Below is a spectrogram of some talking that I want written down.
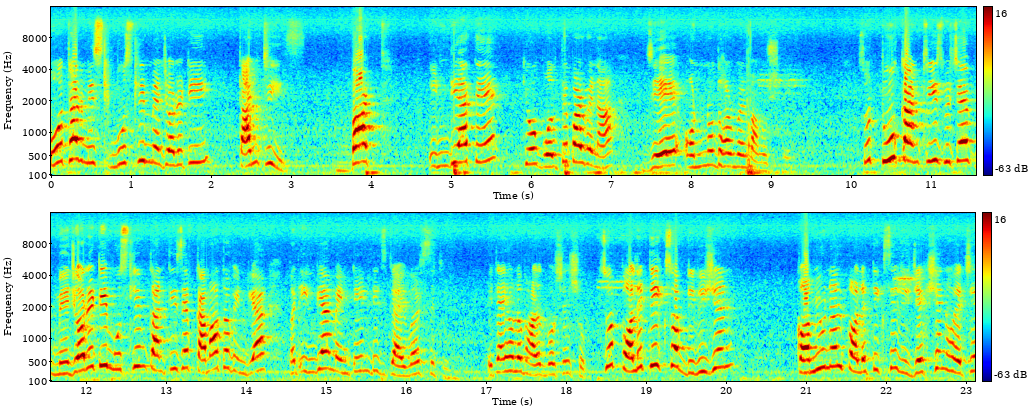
both are Muslim majority countries but ইন্ডিয়াতে কেউ বলতে পারবে না যে অন্য ধর্মের মানুষ নেই So two countries which have majority Muslim countries have come out of India, but India maintained its diversity. এটাই হলো ভারতবর্ষের শক্তি so politics of division communal পলিটিক্সের রিজেকশন হয়েছে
